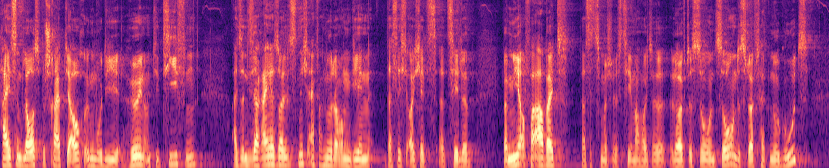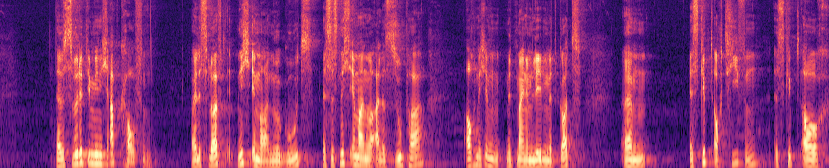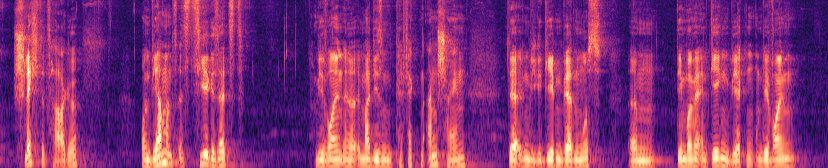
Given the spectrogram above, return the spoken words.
Highs and Lows beschreibt ja auch irgendwo die Höhen und die Tiefen. Also in dieser Reihe soll es nicht einfach nur darum gehen, dass ich euch jetzt erzähle, bei mir auf der Arbeit, das ist zum Beispiel das Thema heute, läuft es so und so und es läuft halt nur gut. Das würdet ihr mir nicht abkaufen, weil es läuft nicht immer nur gut, es ist nicht immer nur alles super, auch nicht im, mit meinem Leben mit Gott. Ähm, es gibt auch Tiefen, es gibt auch schlechte Tage und wir haben uns als Ziel gesetzt, wir wollen äh, immer diesen perfekten Anschein der irgendwie gegeben werden muss, ähm, dem wollen wir entgegenwirken und wir wollen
